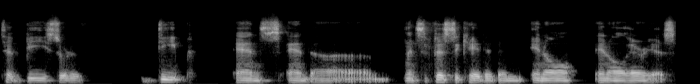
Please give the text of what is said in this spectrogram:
to be sort of deep and and uh, and sophisticated in in all in all areas.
